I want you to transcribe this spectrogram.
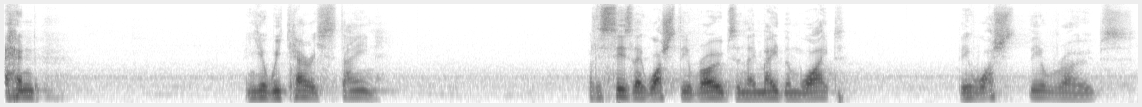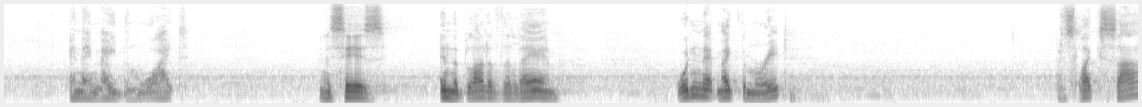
and, and yet we carry stain. But it says they washed their robes and they made them white. They washed their robes and they made them white. And it says, in the blood of the Lamb, wouldn't that make them red? But it's like sard.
